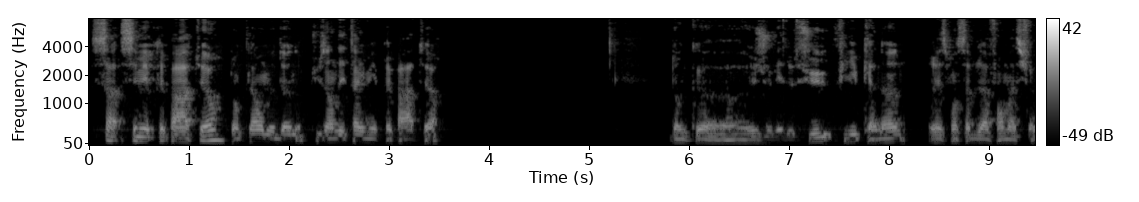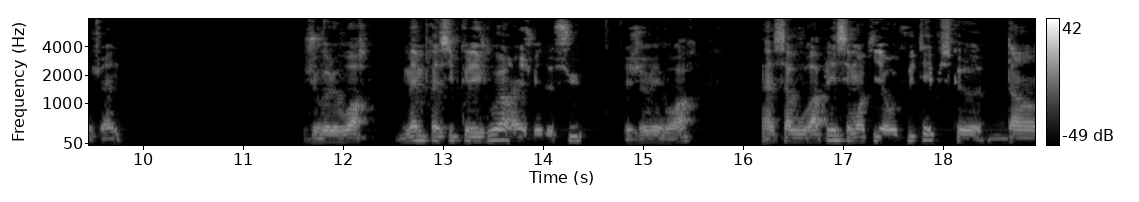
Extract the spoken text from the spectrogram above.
Ça, c'est mes préparateurs. Donc là, on me donne plus en détail mes préparateurs. Donc, je vais dessus. Philippe Canon, responsable de la formation jeune. Je veux le voir. Même principe que les joueurs, hein, je vais dessus, je vais voir. Hein, ça vous rappelez, c'est moi qui l'ai recruté, puisque dans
